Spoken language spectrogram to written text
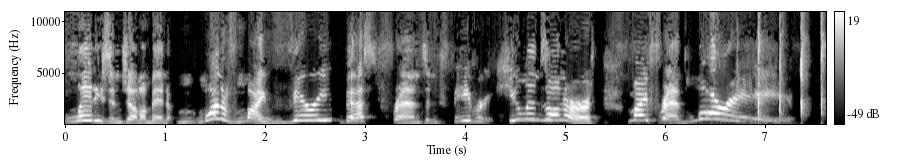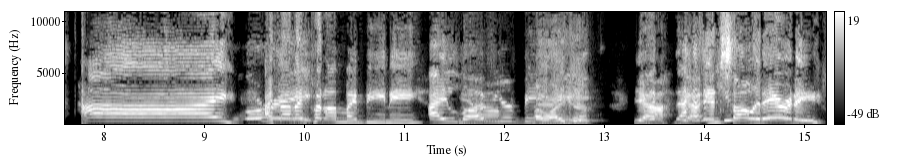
Ladies and gentlemen, one of my very best friends and favorite humans on earth, my friend Lori. Hi. I thought I'd put on my beanie. I love know. your beanie. I like it. Yeah, That yeah. In cute- solidarity.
